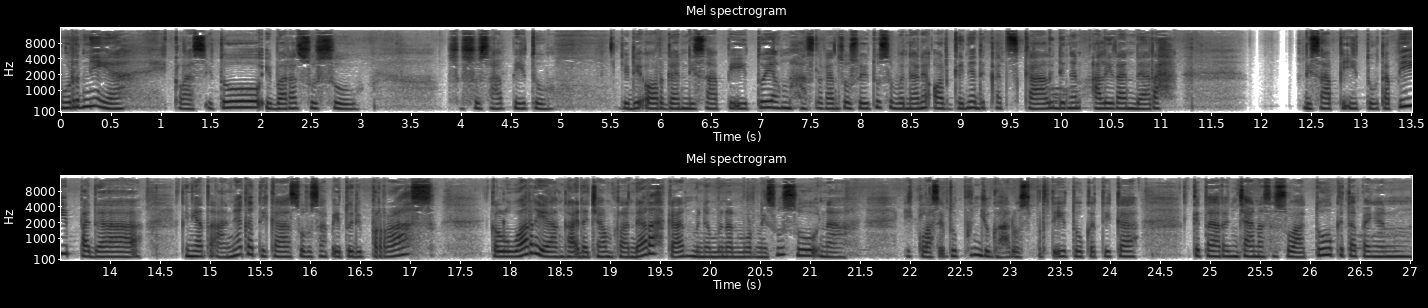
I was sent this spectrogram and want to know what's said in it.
murni ya. Ikhlas itu ibarat susu. Susu sapi itu. Jadi organ di sapi itu yang menghasilkan susu itu sebenarnya organnya dekat sekali dengan aliran darah di sapi itu. Tapi pada kenyataannya ketika susu sapi itu diperas keluar ya nggak ada campuran darah kan benar-benar murni susu. Nah ikhlas itu pun juga harus seperti itu. Ketika kita rencana sesuatu kita pengen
